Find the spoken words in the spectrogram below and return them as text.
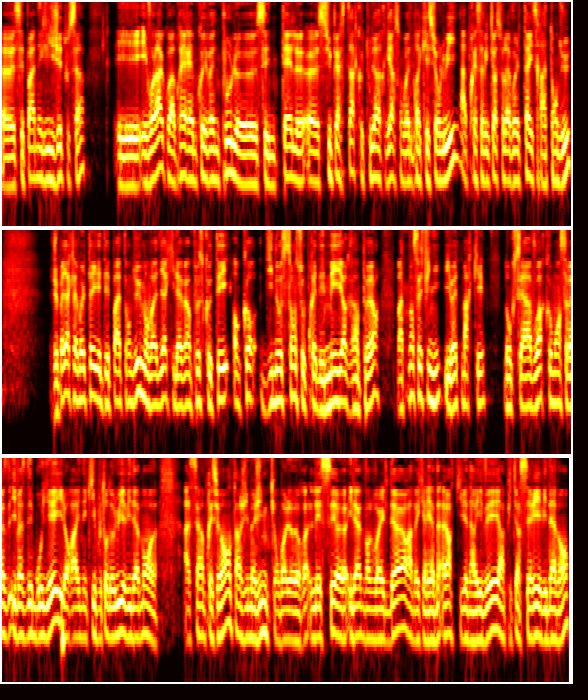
Euh, c'est pas à négliger tout ça. Et, et voilà quoi. Après Remco Evenepoel, euh, c'est une telle euh, superstar que tous les regards sont être braqués sur lui. Après sa victoire sur la Vuelta, il sera attendu. Je vais pas dire que la Volta il n'était pas attendu, mais on va dire qu'il avait un peu ce côté encore d'innocence auprès des meilleurs grimpeurs. Maintenant c'est fini, il va être marqué. Donc c'est à voir comment ça va, il va se débrouiller. Il aura une équipe autour de lui évidemment euh, assez impressionnante. hein. J'imagine qu'on va le laisser euh, Ilan Van Wilder avec Ian Hurt qui vient d'arriver, un Peter Seri évidemment.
